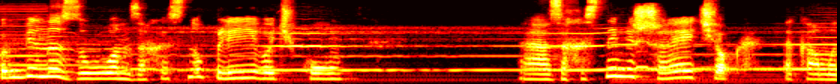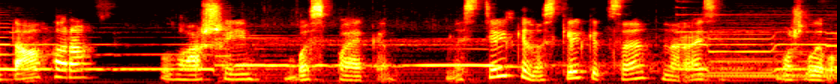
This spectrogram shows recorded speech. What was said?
комбінезон, захисну плівочку, е, захисний мішечок, така метафора вашої безпеки. Настільки, наскільки це наразі можливо.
